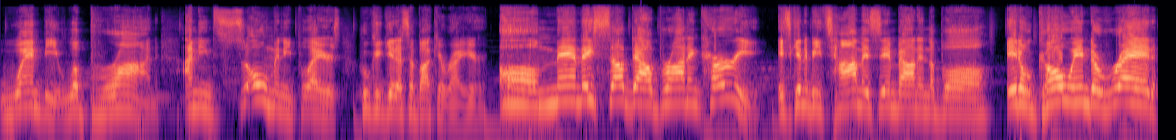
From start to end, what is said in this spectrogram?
Wemby, LeBron. I mean, so many players who could get us a bucket right here. Oh man, they subbed out Bron and Curry. It's going to be Thomas inbound in the ball. It'll go into Redd.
